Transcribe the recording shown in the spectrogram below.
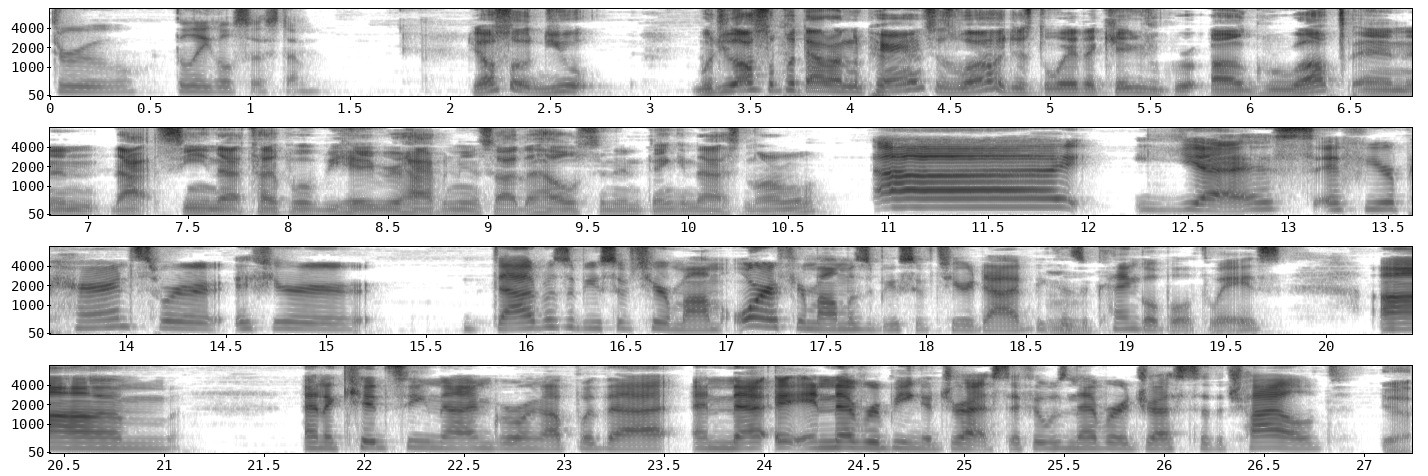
through the legal system. You also do you would you also put that on the parents as well? Just the way the kids grew, uh, grew up and and not seeing that type of behavior happening inside the house and then thinking that's normal. Uh yes, if your parents were if your dad was abusive to your mom or if your mom was abusive to your dad because it can go both ways. Um and a kid seeing that and growing up with that and ne- and never being addressed. If it was never addressed to the child, Yeah.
